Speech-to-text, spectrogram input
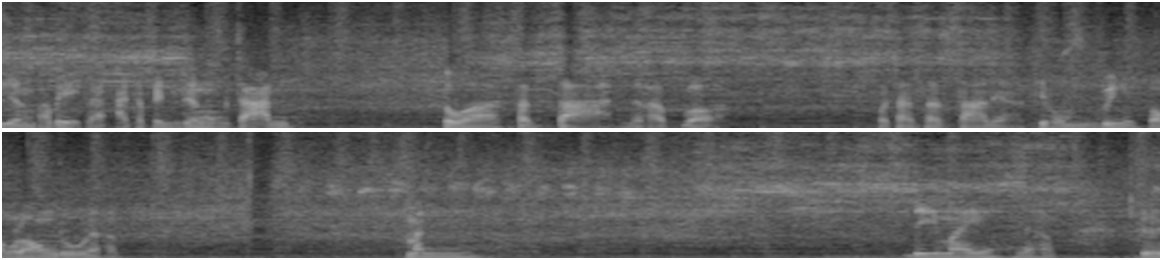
เรื่องผ้าเบรกแล้วอาจจะเป็นเรื่องของจานตัวซันสตาร์นะครับว่าเพราจานซันสตาร์เนี่ยที่ผมวิ่งลองลองดูนะครับ มัน ดีไหมนะครับ คือ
